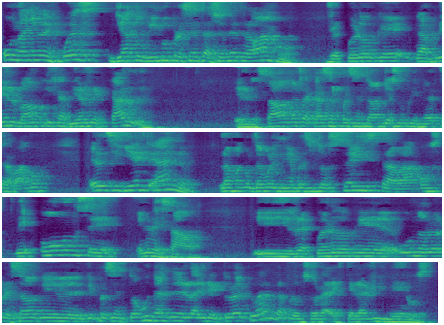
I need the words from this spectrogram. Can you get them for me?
Un año después ya tuvimos presentación de trabajo. Recuerdo que Gabriel Baum y Javier Recalde, egresados de nuestra casa, presentaron ya su primer trabajo. El siguiente año, la Facultad Politécnica presentó seis trabajos de 11 egresados. Y recuerdo que uno de los egresados que, que presentó justamente la directora actual, la profesora Estela Riveros,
